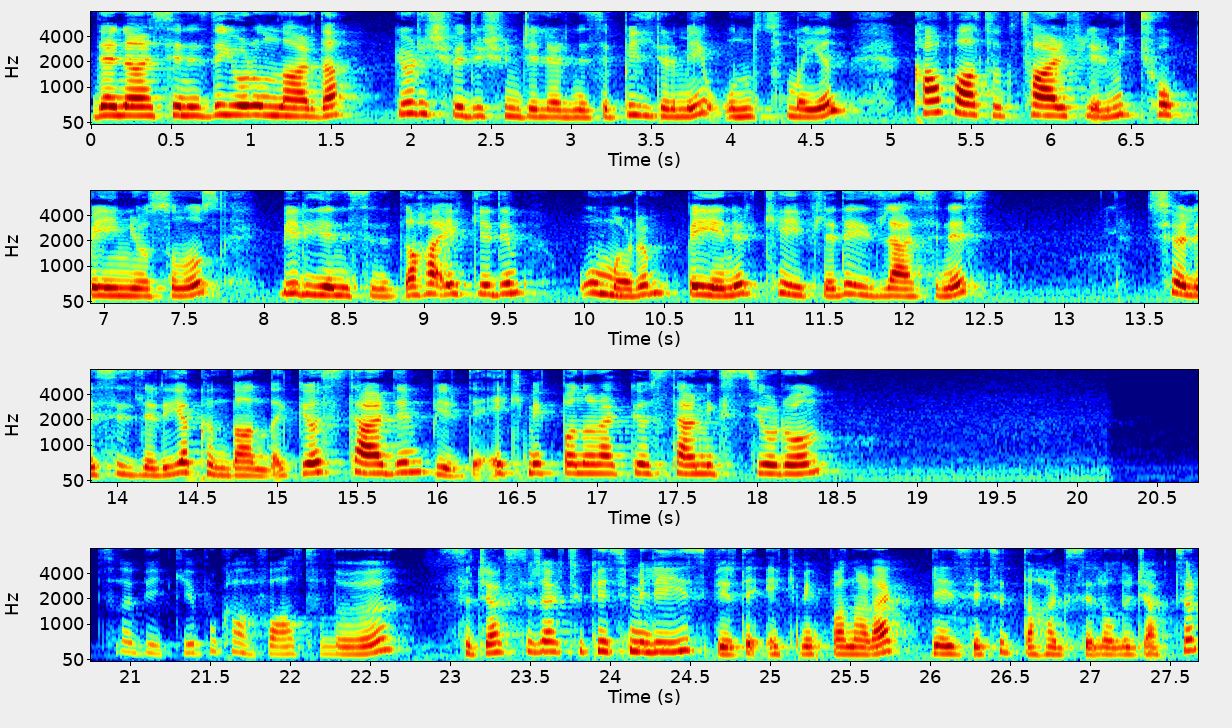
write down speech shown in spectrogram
Denerseniz de yorumlarda görüş ve düşüncelerinizi bildirmeyi unutmayın. Kahvaltılık tariflerimi çok beğeniyorsunuz. Bir yenisini daha ekledim. Umarım beğenir, keyifle de izlersiniz. Şöyle sizleri yakından da gösterdim. Bir de ekmek banarak göstermek istiyorum. Tabii ki bu kahvaltılığı Sıcak sıcak tüketmeliyiz. Bir de ekmek banarak lezzeti daha güzel olacaktır.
